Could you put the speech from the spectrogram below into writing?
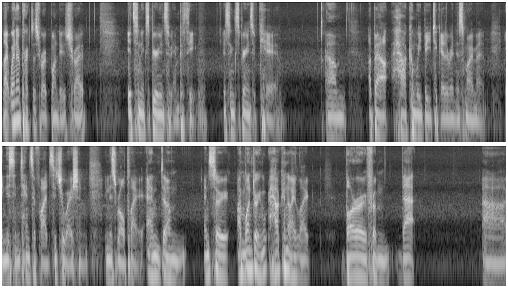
Like when I practice rope bondage, right? It's an experience of empathy. It's an experience of care um, about how can we be together in this moment, in this intensified situation, in this role play, and um, and so I'm wondering how can I like borrow from that uh,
